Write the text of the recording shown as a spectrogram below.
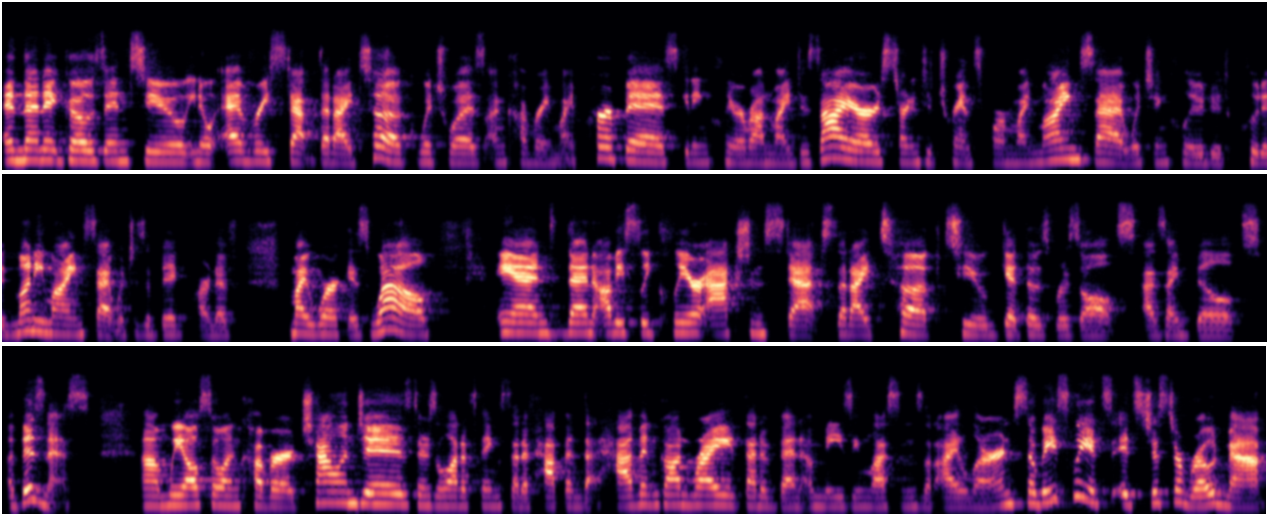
And then it goes into, you know, every step that I took, which was uncovering my purpose, getting clear around my desires, starting to transform my mindset, which included included money mindset, which is a big part of my work as well and then obviously clear action steps that I took to get those results as I built a business. Um, we also uncover challenges. There's a lot of things that have happened that haven't gone right that have been amazing lessons that I learned. So basically, it's it's just a roadmap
